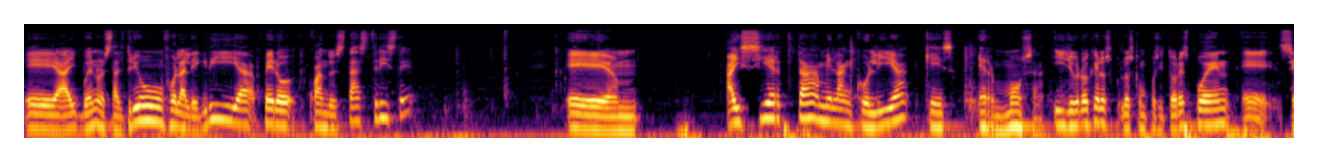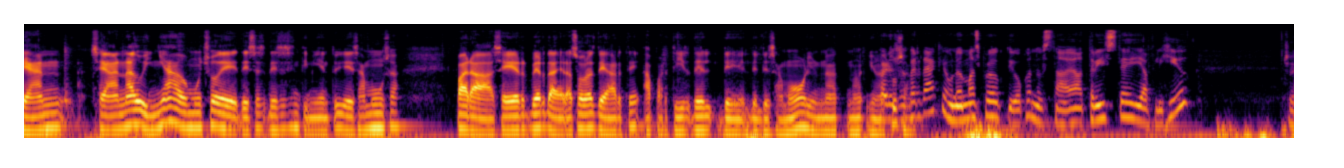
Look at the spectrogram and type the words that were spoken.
eh, hay, bueno, está el triunfo, la alegría, pero cuando estás triste, eh, hay cierta melancolía que es hermosa. Y yo creo que los, los compositores pueden, eh, se, han, se han adueñado mucho de, de ese, de ese sentimiento y de esa musa para hacer verdaderas obras de arte a partir del, de- del desamor y una, no- y una Pero eso tusa. es verdad que uno es más productivo cuando está triste y afligido. Sí,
